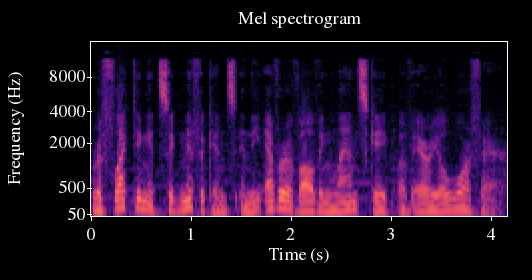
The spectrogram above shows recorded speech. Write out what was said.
reflecting its significance in the ever-evolving landscape of aerial warfare.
